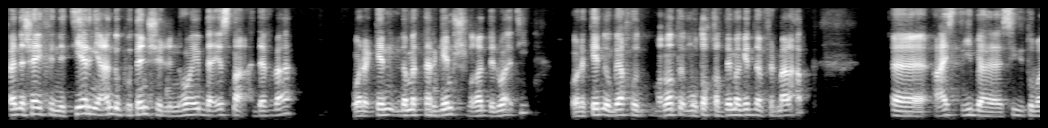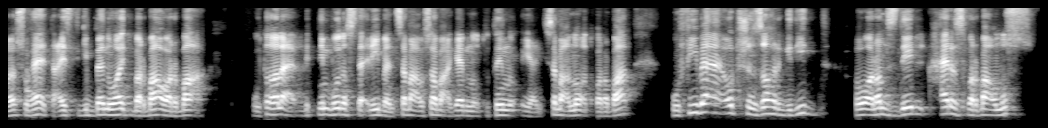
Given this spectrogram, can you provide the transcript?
فأنا شايف إن تيرني عنده potential إن هو يبدأ يصنع أهداف بقى. ولكن ده ما اترجمش لغاية دلوقتي ولكنه بياخد مناطق متقدمة جدا في الملعب. آه عايز تجيب يا سيدي توماسو هات عايز تجيب بن وايت بأربعة وأربعة وطالع باثنين بونص تقريبا سبعة وسبعة جايب نقطتين يعني سبع نقط ورا بعض. وفي بقى option ظاهر جديد هو رامزديل حارس بأربعة ونص.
